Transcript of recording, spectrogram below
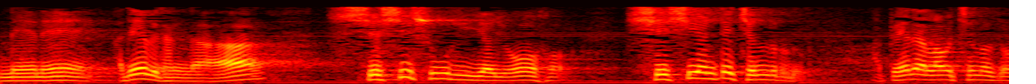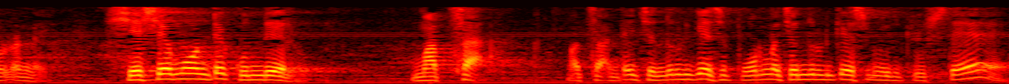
నేనే. అదేవిధంగా శశి సూర్యయోహో శశి అంటే చంద్రుడు. ఆ పేరు ఎలా వచ్చిందో చూడండి. శశము అంటే కుందేలు. మత్స. మత్స అంటే చంద్రుడి కేసు పూర్ణ చంద్రుడి కేసు మీరు చూస్తే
